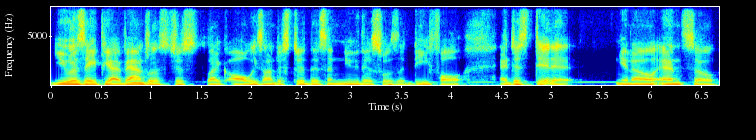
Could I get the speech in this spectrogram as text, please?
you as api evangelist just like always understood this and knew this was a default and just did it you know? And so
